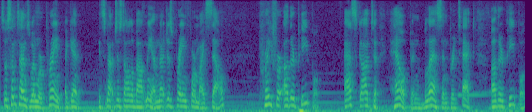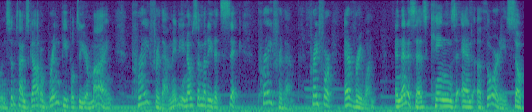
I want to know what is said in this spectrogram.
So, sometimes when we're praying, again, it's not just all about me. I'm not just praying for myself, pray for other people. Ask God to help and bless and protect other people. And sometimes God will bring people to your mind. Pray for them. Maybe you know somebody that's sick. Pray for them. Pray for everyone. And then it says kings and authorities. So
